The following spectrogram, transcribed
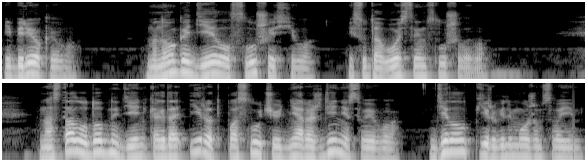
и берег его. Много делал, слушаясь его, и с удовольствием слушал его. Настал удобный день, когда Ирод по случаю дня рождения своего делал пир вельможам своим,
